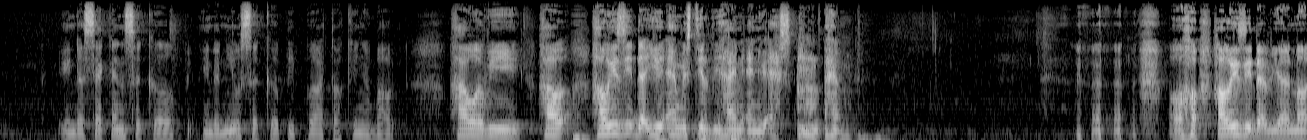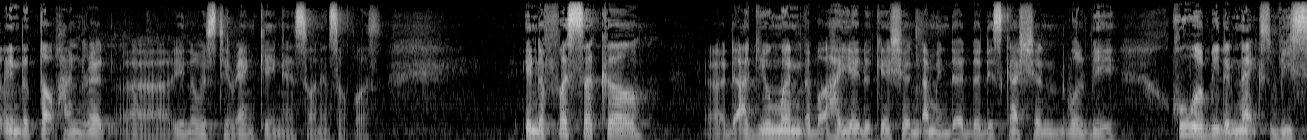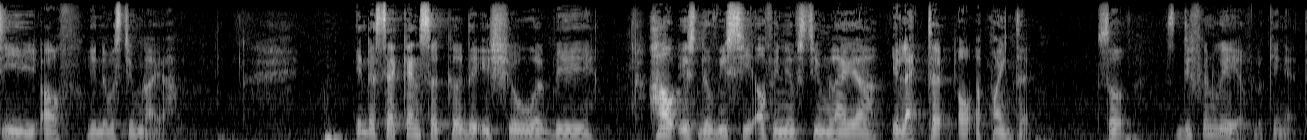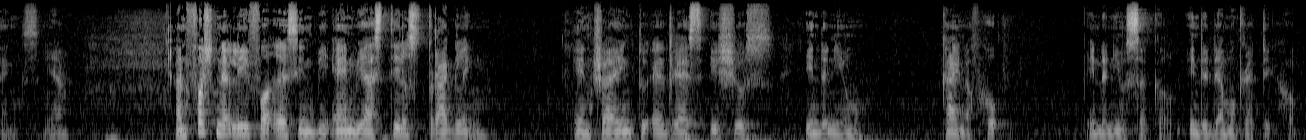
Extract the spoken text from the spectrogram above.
In the second circle, in the new circle, people are talking about how are we, how, how is it that UM is still behind NUS? or how is it that we are not in the top 100 uh, university ranking and so on and so forth? In the first circle, uh, the argument about higher education, I mean, the, the discussion will be who will be the next VC of University Malaya? In the second circle, the issue will be how is the VC of University Malaya elected or appointed? So it's a different way of looking at things. Yeah. Unfortunately for us in BN, we are still struggling in trying to address issues in the new kind of hope, in the new circle, in the democratic hope.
